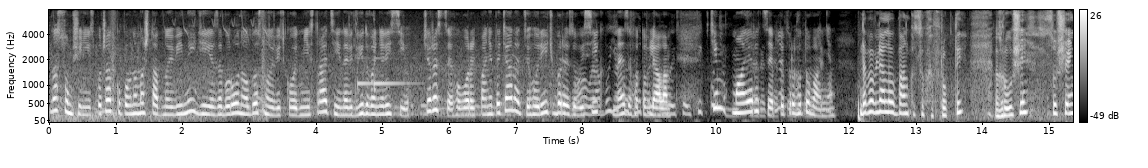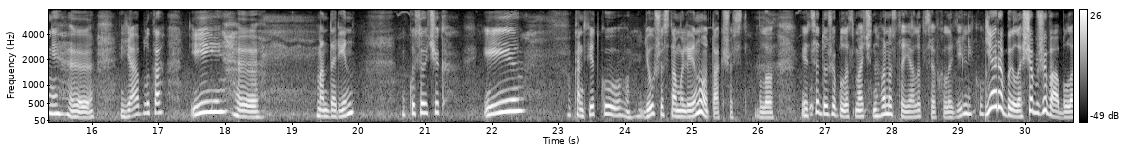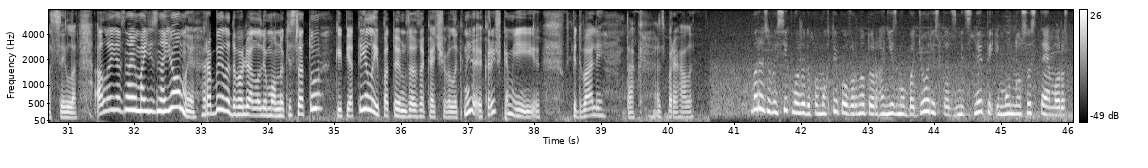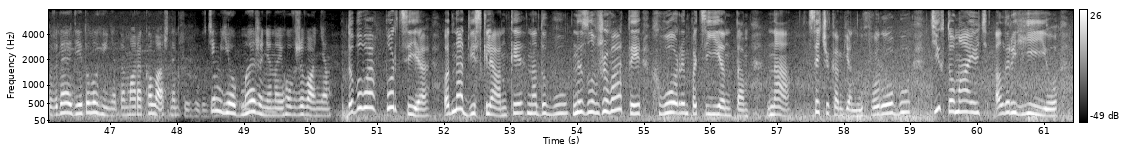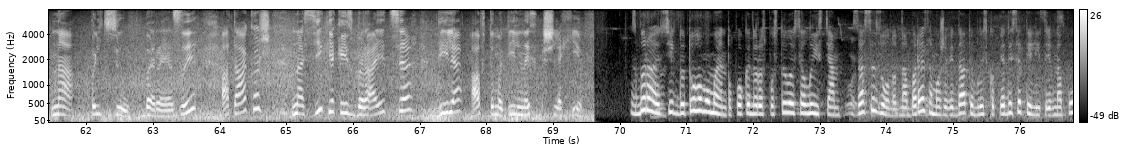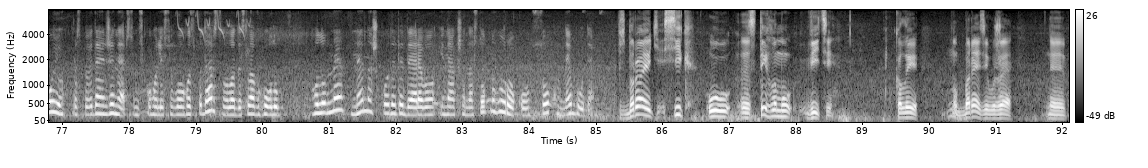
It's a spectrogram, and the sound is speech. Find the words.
На Сумщині з початку повномасштабної війни діє заборона обласної військової адміністрації на відвідування лісів. Через це, говорить пані Тетяна, цьогоріч березовий сік не заготовляла. Втім, має рецепти приготування. Добавляла в банку сухофрукти, груші сушені, е, яблука і е, мандарин кусочок, і конфетку дюшес там, или, ну так щось було. І це дуже було смачно. Воно стояло все в холодильнику. Я робила, щоб жива була сила. Але я знаю, мої знайомі робили, додавали лимонну кислоту, кип'ятили і потім за- закачували кришками і в підвалі так зберігали. Березовий сік може допомогти повернути організму бадьорість та зміцнити імунну систему, розповідає дієтологиня Тамара Калашник. Втім, є обмеження на його вживання. Добова порція одна-дві склянки на добу. Не зловживати хворим пацієнтам на сечокам'яну хворобу, ті, хто мають алергію на пильцю берези, а також на сік, який збирається біля автомобільних шляхів. Збирають сік до того моменту, поки не розпустилося листя. За сезон одна береза може віддати близько 50 літрів напою, розповідає інженер сумського лісового господарства Владислав Голуб. Головне не нашкодити дерево, інакше наступного року соку не буде. Збирають сік у е, стиглому віці, коли ну, березі вже е,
